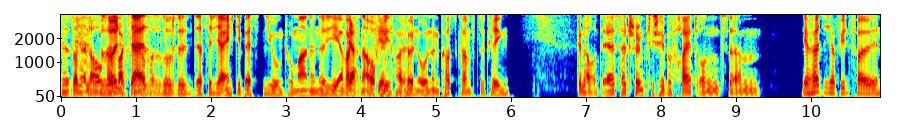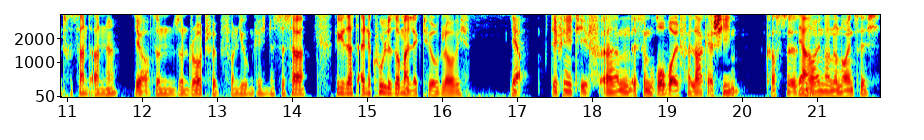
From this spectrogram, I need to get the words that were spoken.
ne, sondern auch so sollte es Erwachsene ja, was so das sind ja eigentlich die besten Jugendromane, ne, die Erwachsene Ja, auflesen können, ohne einen Kostkampf zu kriegen. Genau, der ist halt schön klischeebefreit und ähm, Ja, hört sich auf jeden Fall interessant an, ne? ja, So ein, so ein Roadtrip von Jugendlichen. Das ist ja, wie gesagt, eine coole Sommerlektüre, glaube ich. ja, definitiv. Ähm, ist im Rowold Verlag erschienen, kostet Ja. 9,99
